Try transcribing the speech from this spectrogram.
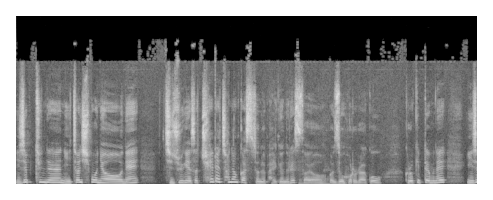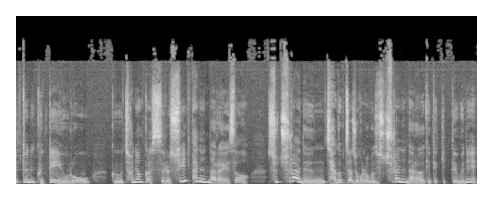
이집트는 2015년에 지중해에서 최대 천연가스전을 발견을 했어요. 네. 조호르라고. 그렇기 때문에 이집트는 그때 이후로 그 천연가스를 수입하는 나라에서 수출하는 자급자족을 넘어서 수출하는 나라가 됐기 때문에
